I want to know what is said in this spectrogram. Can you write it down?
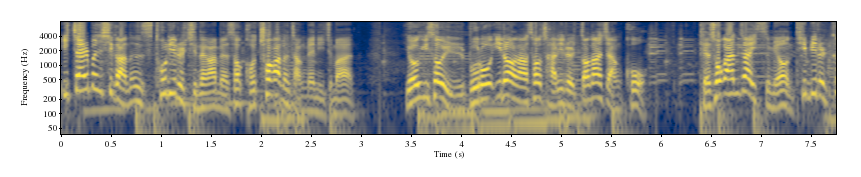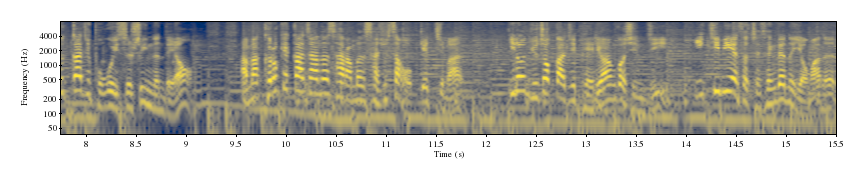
이 짧은 시간은 스토리를 진행하면서 거쳐가는 장면이지만 여기서 일부러 일어나서 자리를 떠나지 않고 계속 앉아 있으면 TV를 끝까지 보고 있을 수 있는데요. 아마 그렇게까지 하는 사람은 사실상 없겠지만 이런 유저까지 배려한 것인지 이 TV에서 재생되는 영화는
